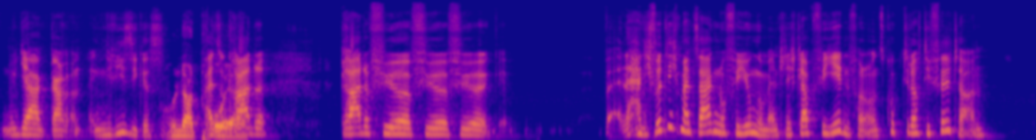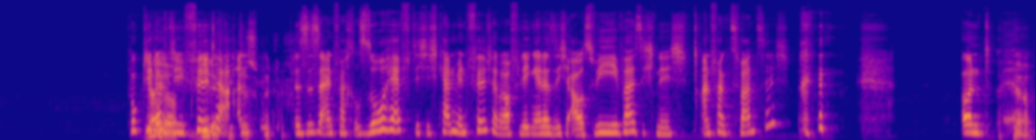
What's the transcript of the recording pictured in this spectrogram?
Ja, gar, ein riesiges. 100 Pro, Also gerade ja. gerade für, für, für ich würde nicht mal sagen, nur für junge Menschen. Ich glaube, für jeden von uns. Guck dir doch die Filter an. Guck dir Ja, doch ja, die Filter an. das. Das ist einfach so heftig. Ich kann mir einen Filter drauflegen, er sich aus wie, weiß ich nicht, Anfang 20? und, Ja.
